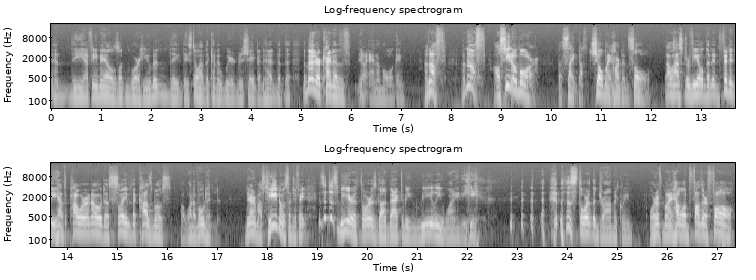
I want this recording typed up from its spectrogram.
and the uh, females look more human. They they still have the kind of weird misshapen head, but the the men are kind of you know animal looking. Enough, enough! I'll see no more. The sight doth chill my heart and soul. Thou hast revealed that infinity hath power enow to slave the cosmos. But what of Odin? Ne'er must he know such a fate. Is it just me or Thor has gone back to being really whiny? this is Thor the drama queen. Or if my hallowed father fall,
